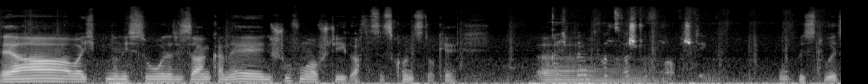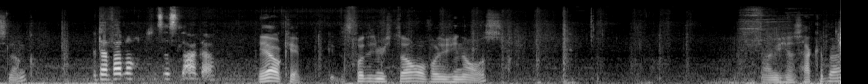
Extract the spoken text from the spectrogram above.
Ja, aber ich bin noch nicht so, dass ich sagen kann, ey, Stufenaufstieg, ach, das ist Kunst, okay. Ich bin Äh, vor zwei Stufen aufgestiegen. Wo bist du jetzt lang? Da war noch dieses Lager. Ja, okay. Das wollte ich mich darauf wollte ich hinaus. Da habe ich das Hackeberg.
